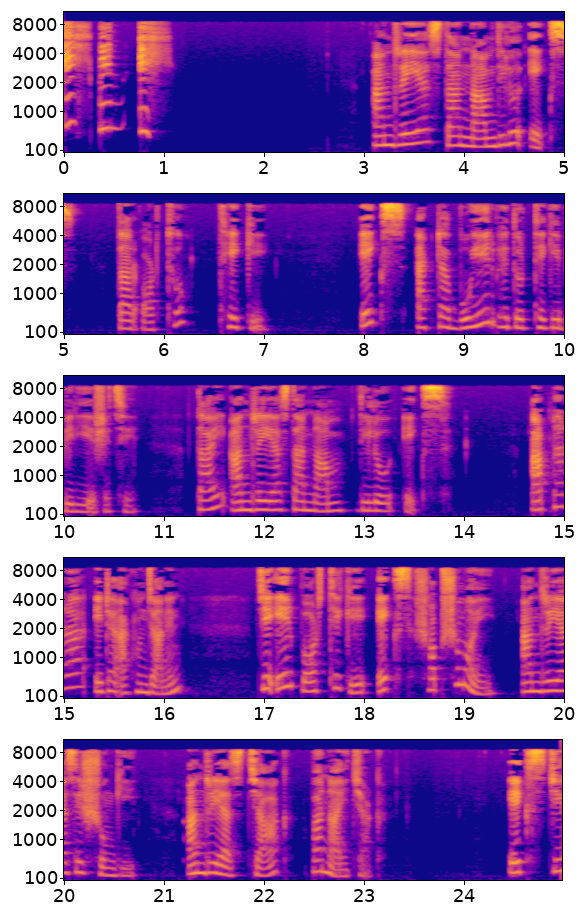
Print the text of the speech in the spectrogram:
Ich bin ich. Andreas তার নাম দিল এক্স তার অর্থ থেকে এক্স একটা বইয়ের ভেতর থেকে বেরিয়ে এসেছে তাই আন্দ্রেয়াস তার নাম দিল এক্স আপনারা এটা এখন জানেন যে এর পর থেকে এক্স সবসময়ই আন্দ্রেয়াসের সঙ্গী, আন্দ্রেয়াস চাক বা নাই চাক এক্স যে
